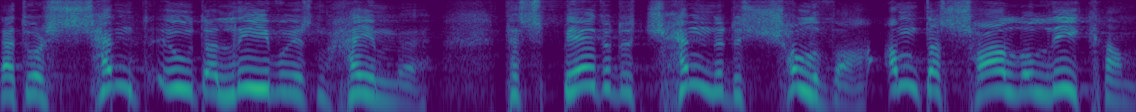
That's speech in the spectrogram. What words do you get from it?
at du er sendt ut av livet i sin heime. Det er bedre du kjenner det sjølva, andre sal og likam.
